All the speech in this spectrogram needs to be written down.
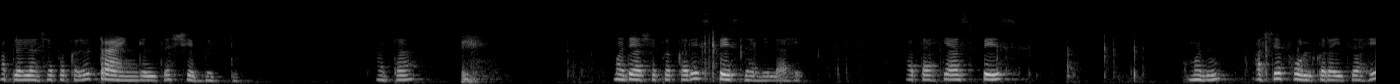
आपल्याला अशा प्रकारे ट्रायंगलचा शेप भेटतो. आता मध्ये अशा प्रकारे स्पेस झालेला आहे. आता ह्या स्पेस मधून असे फोल्ड करायचं आहे.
